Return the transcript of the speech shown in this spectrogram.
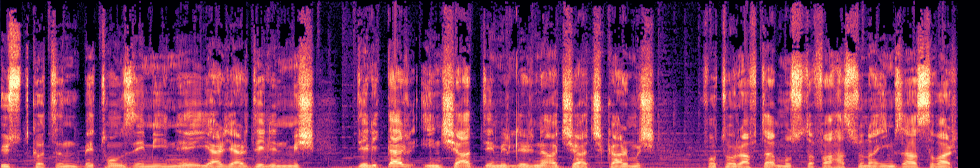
Üst katın beton zemini yer yer delinmiş. Delikler inşaat demirlerini açığa çıkarmış. Fotoğrafta Mustafa Hasuna imzası var.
